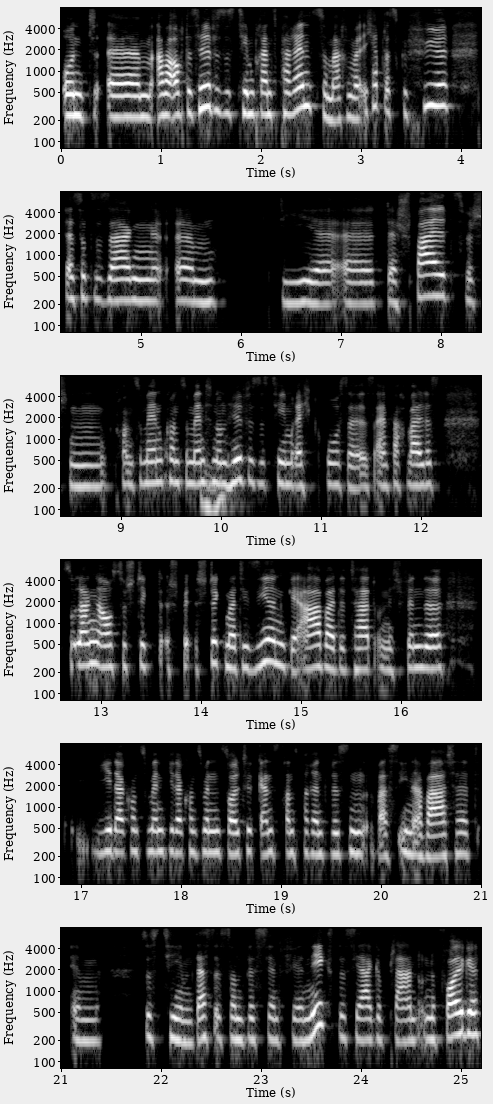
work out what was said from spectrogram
und ähm, aber auch das Hilfesystem transparent zu machen, weil ich habe das Gefühl, dass sozusagen ähm, die, äh, der Spalt zwischen Konsument, Konsumentin mhm. und Hilfesystem recht großer ist, einfach weil das so lange auch so stigmatisierend gearbeitet hat. Und ich finde, jeder Konsument, jeder Konsumentin sollte ganz transparent wissen, was ihn erwartet im System. Das ist so ein bisschen für nächstes Jahr geplant. Und eine Folge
